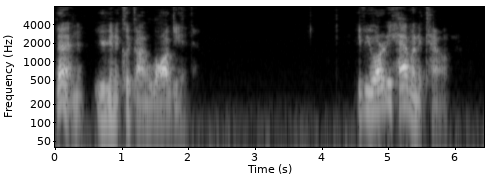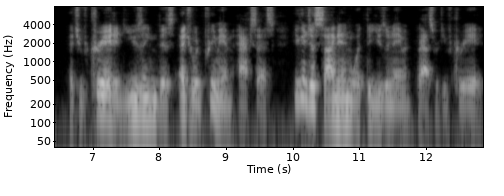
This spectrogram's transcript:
Then you're going to click on Login. If you already have an account that you've created using this Edgewood Premium access, you can just sign in with the username and password you've created.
